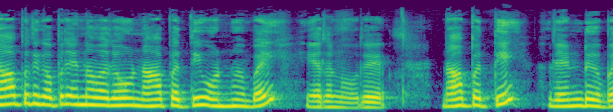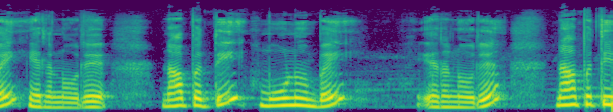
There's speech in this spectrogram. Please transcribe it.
நாற்பதுக்கு அப்புறம் என்ன வரும்? நாற்பத்தி ஒன்று பை இரநூறு. நாற்பத்தி ரெண்டு பை இரநூறு. நாற்பத்தி மூணு பை இரநூறு நாற்பத்தி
